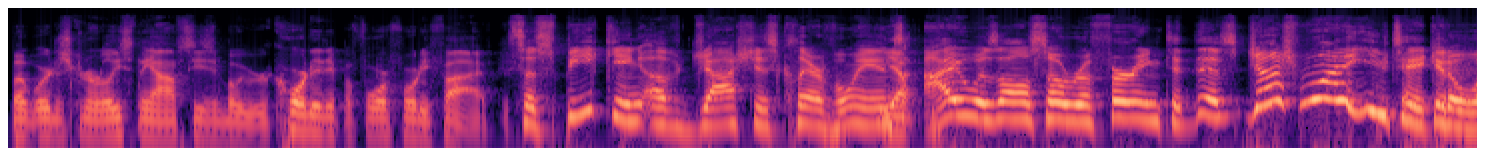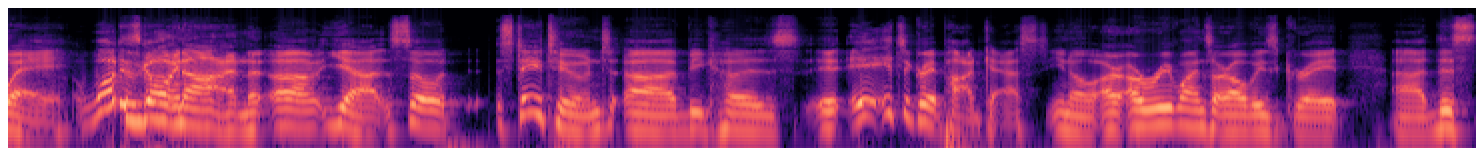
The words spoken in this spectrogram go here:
but we're just going to release in the off season. But we recorded it before 45. So speaking of Josh's clairvoyance, Yep. I was also referring to this. Josh, why don't you take it away? what is going on? Uh, yeah, so stay tuned uh, because it, it, it's a great podcast. You know, our, our rewinds are always great. Uh, this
